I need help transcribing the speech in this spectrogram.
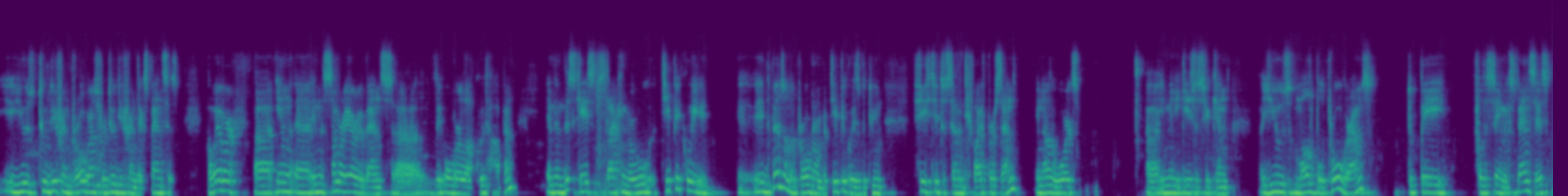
you use two different programs for two different expenses. However, uh, in, uh, in the summer air events, uh, the overlap could happen. And in this case, stacking rule typically, it depends on the program, but typically it's between 50 to 75%. In other words, uh, in many cases, you can use multiple programs to pay for the same expenses,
